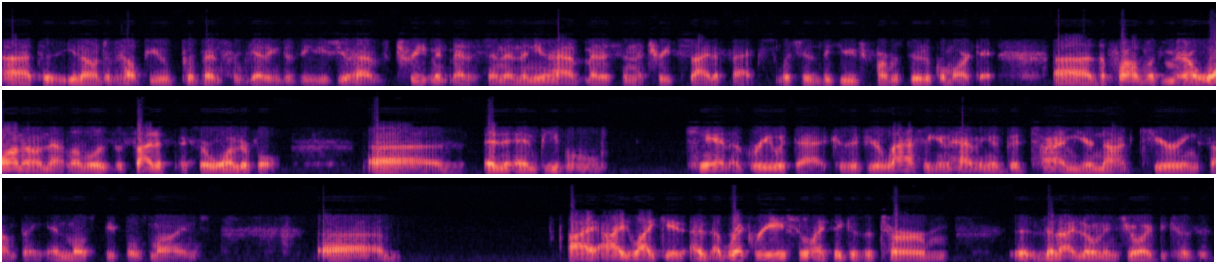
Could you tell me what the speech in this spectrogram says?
uh, to, you know, to help you prevent from getting disease. You have treatment medicine, and then you have medicine that treats side effects, which is the huge pharmaceutical market. Uh, the problem with marijuana on that level is the side effects are wonderful, uh, and and people can't agree with that because if you're laughing and having a good time, you're not curing something in most people's minds. Um, I, I like it. Uh, recreational, I think, is a term that I don't enjoy because it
